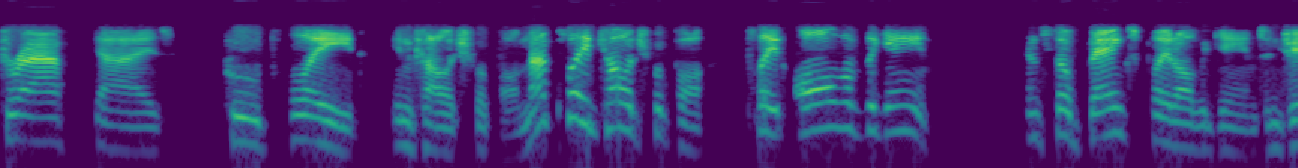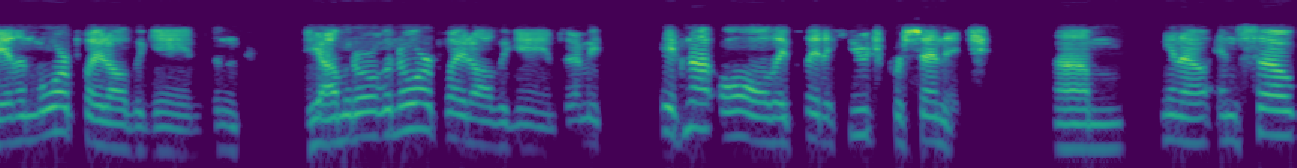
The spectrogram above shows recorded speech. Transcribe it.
draft guys who played in college football, not played college football, played all of the games. And so Banks played all the games, and Jaylon Moore played all the games, and Deommodo Lenoir played all the games. I mean, if not all, they played a huge percentage. Um, you know, and so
